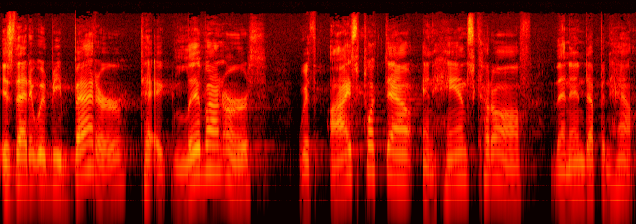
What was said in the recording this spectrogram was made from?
is that it would be better to live on earth with eyes plucked out and hands cut off than end up in hell.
